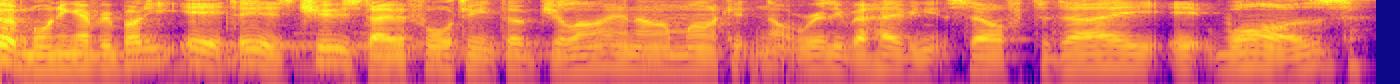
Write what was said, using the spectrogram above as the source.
Good morning, everybody. It is Tuesday, the 14th of July, and our market not really behaving itself today. It was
